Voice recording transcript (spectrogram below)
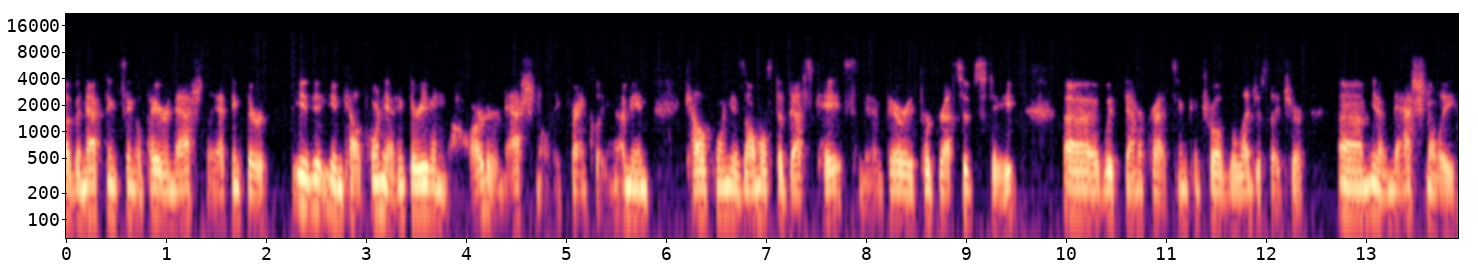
of enacting single payer nationally. I think they're in, California. I think they're even harder nationally, frankly. I mean, California is almost a best case. I mean, a very progressive state uh, with Democrats in control of the legislature. Um, you know, nationally,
